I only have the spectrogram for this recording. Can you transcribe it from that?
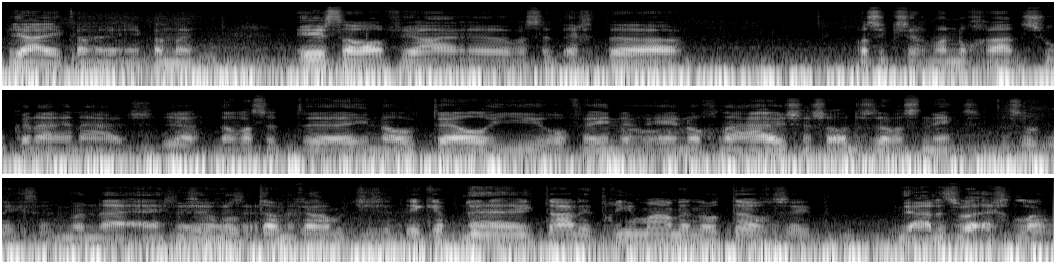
Ja, je kan erin, je kan erin. Eerste half jaar eh, was het echt... eh, was ik zeg maar nog aan het zoeken naar een huis. Ja. Dan was het eh, in een hotel hier of heen en weer nog naar huis en zo. Dus dat was niks. Dat is ook niks, hè? Maar nee, echt niks. hotelkamertje zit. Ik heb toen Nee. in Italië drie maanden in een hotel gezeten. Ja, dat is wel echt lang.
